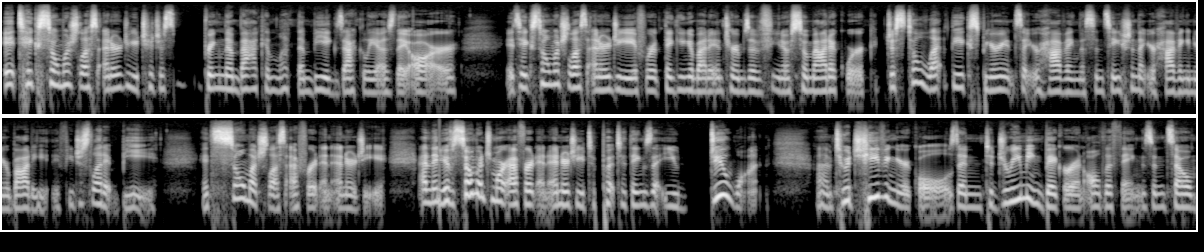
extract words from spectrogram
it takes so much less energy to just bring them back and let them be exactly as they are. It takes so much less energy if we're thinking about it in terms of, you know, somatic work, just to let the experience that you're having, the sensation that you're having in your body, if you just let it be, it's so much less effort and energy. And then you have so much more effort and energy to put to things that you do want, um, to achieving your goals and to dreaming bigger and all the things. And so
